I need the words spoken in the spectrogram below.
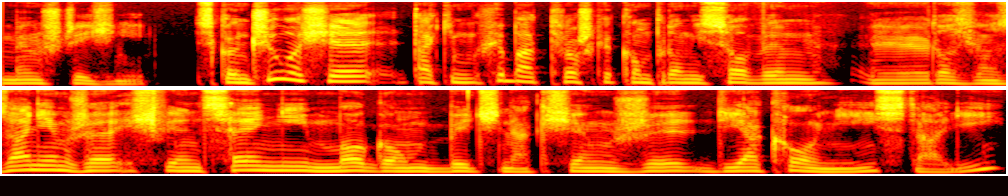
mężczyźni. Skończyło się takim chyba troszkę kompromisowym y, rozwiązaniem, że święceni mogą być na księży diakoni stali,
